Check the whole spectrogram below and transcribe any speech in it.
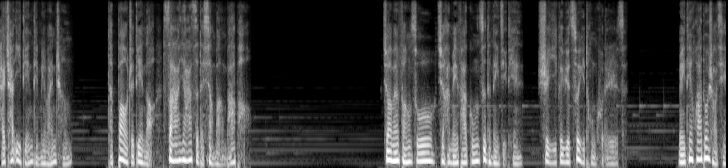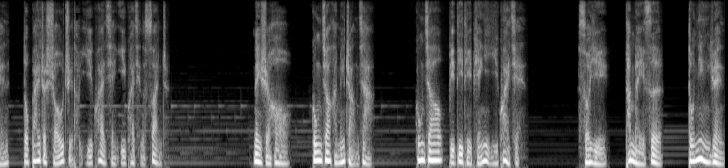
还差一点点没完成，他抱着电脑撒丫子的向网吧跑。交完房租却还没发工资的那几天，是一个月最痛苦的日子。每天花多少钱都掰着手指头一块钱一块钱的算着。那时候公交还没涨价，公交比地铁便宜一块钱。所以，他每次都宁愿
